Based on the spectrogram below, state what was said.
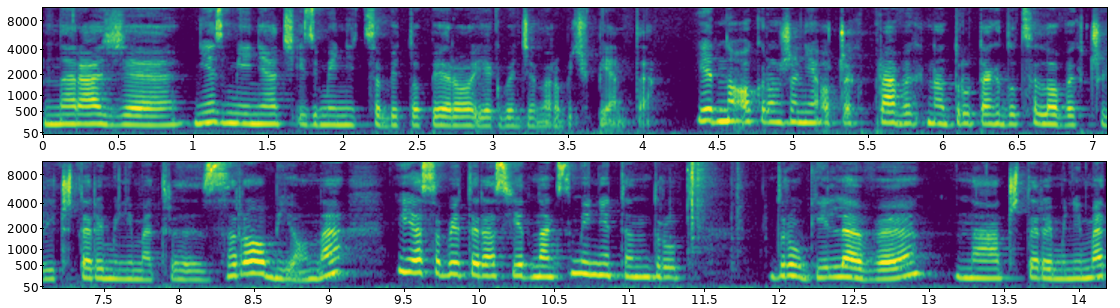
na razie nie zmieniać i zmienić sobie dopiero jak będziemy robić piętę. Jedno okrążenie oczek prawych na drutach docelowych, czyli 4 mm zrobione i ja sobie teraz jednak zmienię ten drut drugi lewy na 4 mm,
